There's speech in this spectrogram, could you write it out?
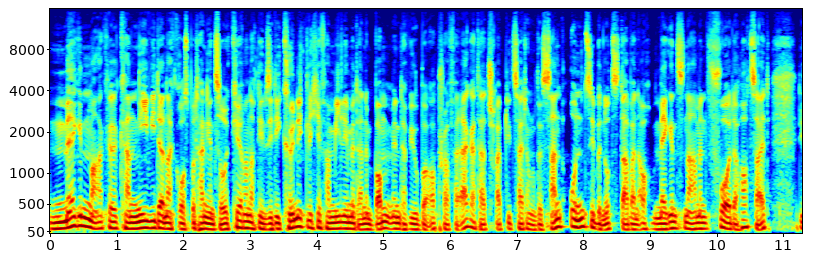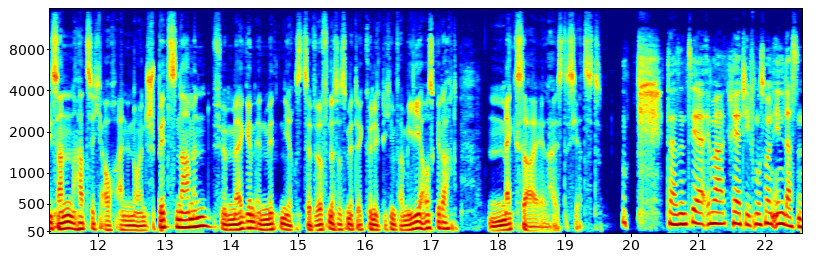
Meghan Markle kann nie wieder nach Großbritannien zurückkehren, nachdem sie die königliche Familie mit einem Bombeninterview bei Oprah verärgert hat, schreibt die Zeitung The Sun. Und sie benutzt dabei auch Megans Namen vor der Hochzeit. Die Sun hat sich auch einen neuen Spitznamen für Meghan inmitten ihres Zerwürfnisses mit der königlichen Familie ausgedacht. Maxile heißt es jetzt. Da sind sie ja immer kreativ, muss man ihnen lassen.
